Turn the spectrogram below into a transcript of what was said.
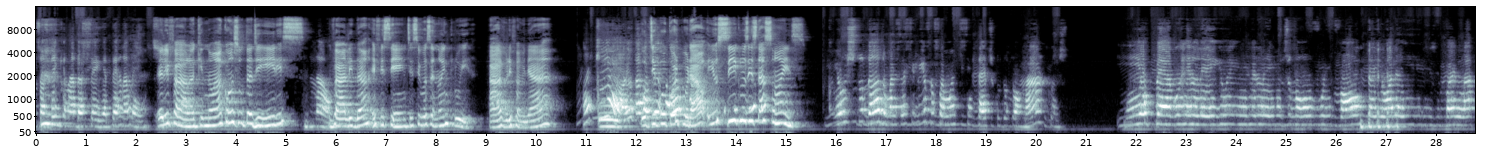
Só sei que nada sei eternamente. Ele fala que não há consulta de íris Não. válida, eficiente, se você não incluir a árvore familiar, Aqui, ó, eu estava o tipo corporal e os ciclos e estações. Eu estudando, mas esse livro foi muito sintético do Dr. Marcos. E eu pego, releio e releio de novo e volta e olha aí, e vai lá.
